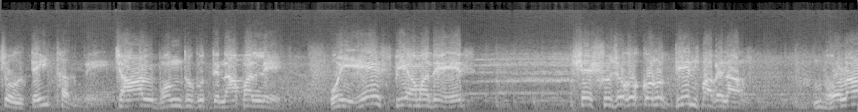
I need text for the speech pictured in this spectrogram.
চলতেই থাকবে। চাল বন্ধ করতে না পারলে ওই এসপি আমাদের সে সুযোগ কোনো দিন পাবে না। ভোলা?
